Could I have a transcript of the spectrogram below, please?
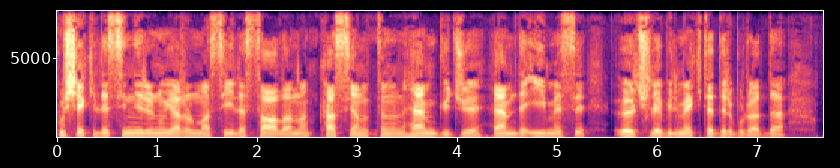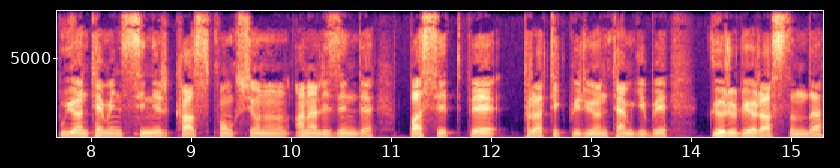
Bu şekilde sinirin uyarılması ile sağlanan kas yanıtının hem gücü hem de ivmesi ölçülebilmektedir burada. Bu yöntemin sinir kas fonksiyonunun analizinde basit ve pratik bir yöntem gibi görülüyor aslında.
